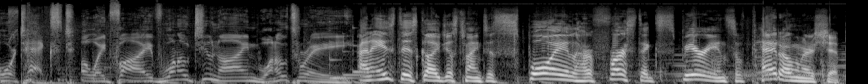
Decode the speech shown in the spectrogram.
or text 085 1029 103. And is this guy just trying to spoil her first experience of pet ownership?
